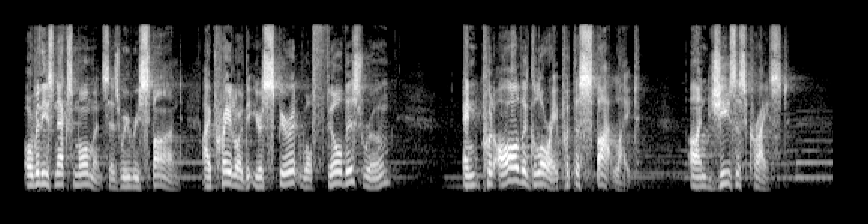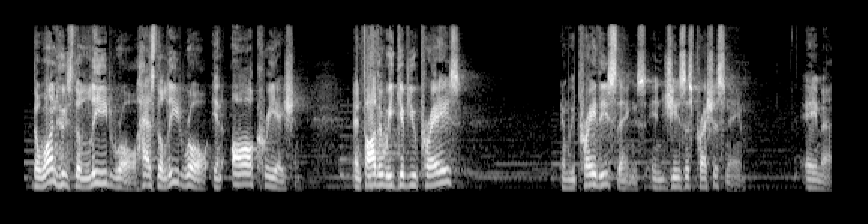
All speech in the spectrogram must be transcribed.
over these next moments as we respond. I pray, Lord, that your spirit will fill this room and put all the glory, put the spotlight on Jesus Christ, the one who's the lead role, has the lead role in all creation. And Father, we give you praise and we pray these things in Jesus' precious name. Amen.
